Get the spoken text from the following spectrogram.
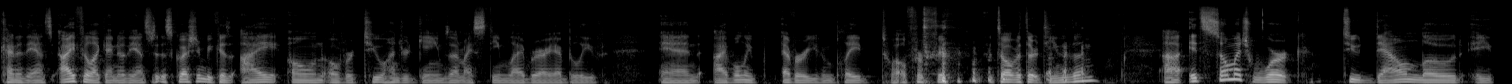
kind of the answer. I feel like I know the answer to this question because I own over 200 games on my Steam library, I believe, and I've only ever even played 12 or 15, 12 or 13 of them. Uh, it's so much work to download a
